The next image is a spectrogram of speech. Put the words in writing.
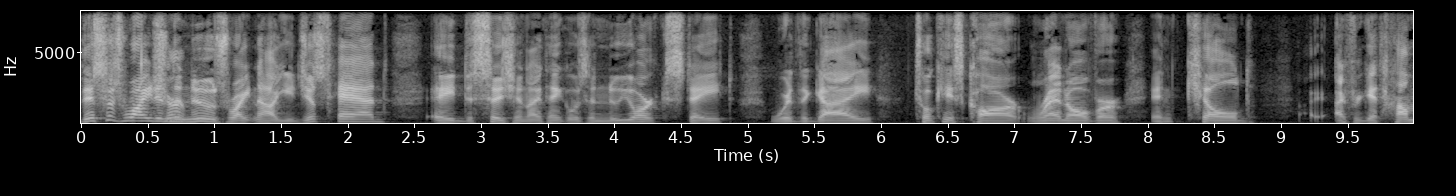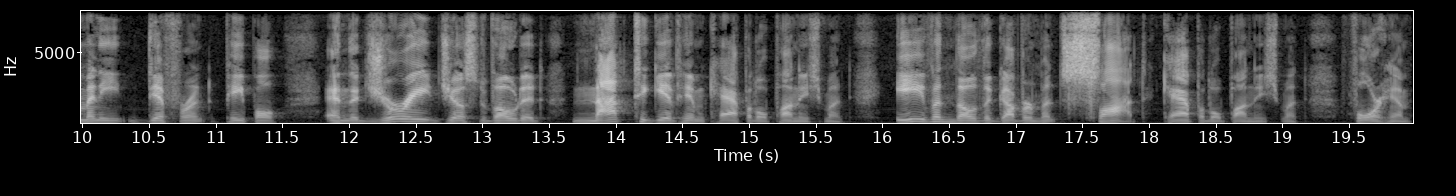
this is right in the news right now. You just had a decision. I think it was in New York State where the guy took his car, ran over, and killed. I- I forget how many different people, and the jury just voted not to give him capital punishment, even though the government sought capital punishment for him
